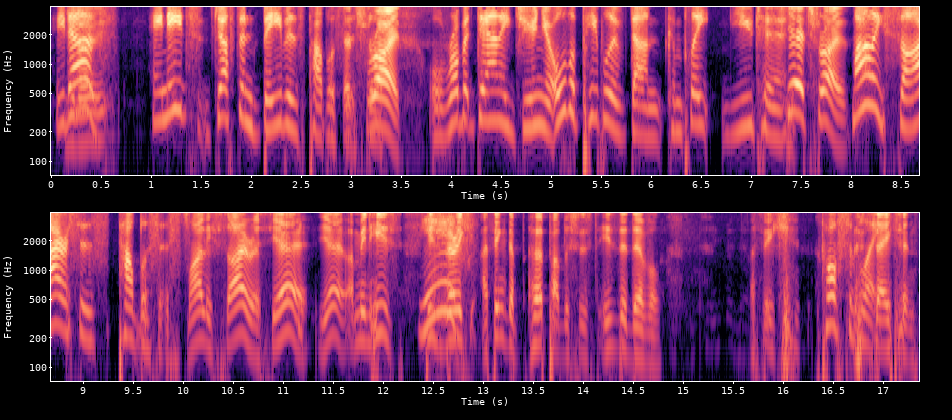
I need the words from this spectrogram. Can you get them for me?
He know, does. he needs Justin Bieber's publicist. That's or- right. Or Robert Downey Jr. All the people who've done complete U-turns. Yeah, that's right. Miley Cyrus's publicist. Miley Cyrus. Yeah, yeah. I mean, he's he's very. Yes. I think the her publicist is the devil. I think Possibly. Satan.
